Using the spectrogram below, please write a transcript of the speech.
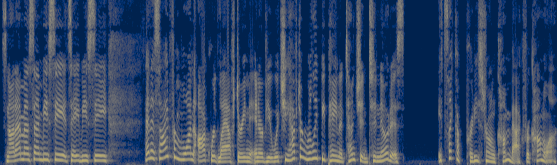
It's not MSNBC, it's ABC. And aside from one awkward laugh during the interview, which you have to really be paying attention to notice, it's like a pretty strong comeback for Kamala.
